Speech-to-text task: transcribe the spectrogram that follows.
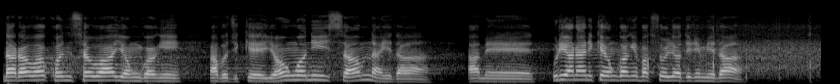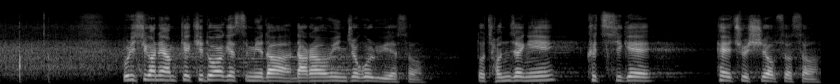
나라와 권세와 영광이 아버지께 영원히 있사옵나이다. 아멘. 우리 하나님께 영광의 박수 올려드립니다. 우리 시간에 함께 기도하겠습니다. 나라와 민족을 위해서 또 전쟁이 그치게 해 주시옵소서.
